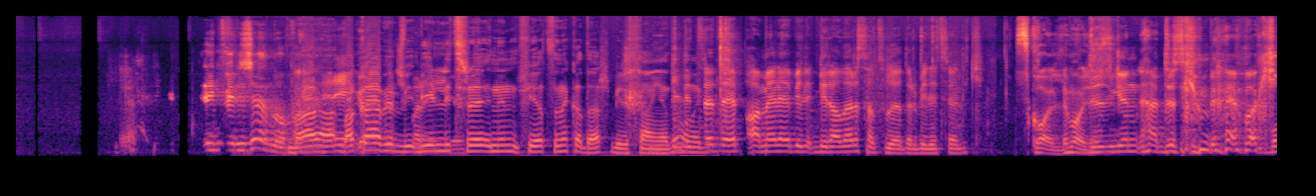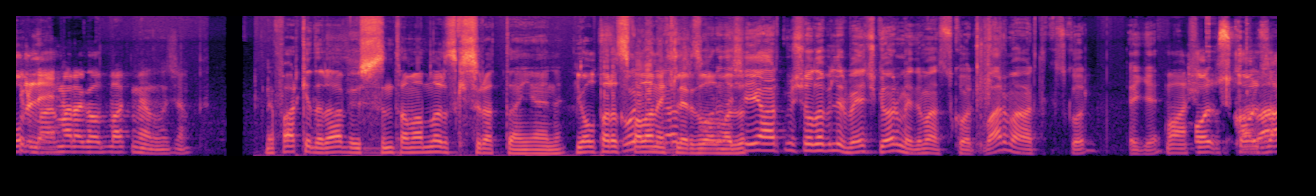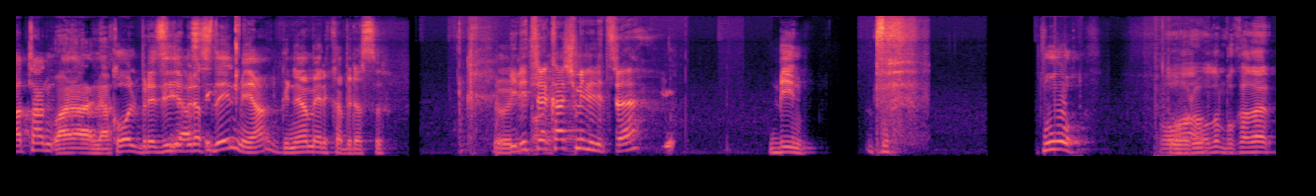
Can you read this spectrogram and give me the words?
direkt verecek mi o parayı? Ba- bak abi kaç bir, para bir ediyor? litrenin fiyatı ne kadar Britanya'da? Bir Ona- litrede hep amele bir- biraları satılıyordur bir litrelik. Skol değil mi hocam? Düzgün ha, düzgün biraya bakayım. Boble. Marmara Gold bakmayalım hocam. Ne fark eder abi üstünü tamamlarız ki sürattan yani. Yol parası Skol falan biraz ekleriz olmadı. Şeyi artmış olabilir. Ben hiç görmedim ha skol. Var mı artık skol? Ege. Var. Kol, kol Var. zaten Var hala. kol Brezilya Plastik- birası değil mi ya? Güney Amerika birası. Öyle. Bir litre kaç mililitre? Bin. bu. Oha, oğlum bu kadar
